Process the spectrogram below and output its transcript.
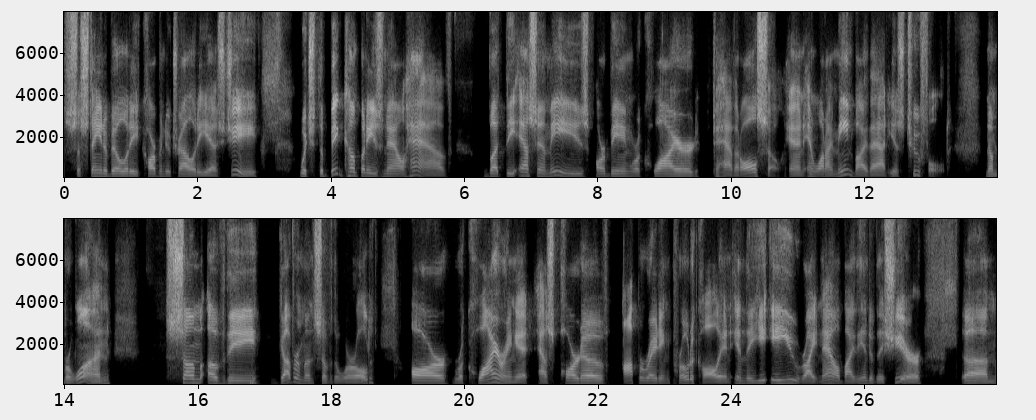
sustainability, carbon neutrality, ESG, which the big companies now have, but the SMEs are being required to have it also. And, and what I mean by that is twofold. Number one, some of the governments of the world are requiring it as part of operating protocol. In, in the EU right now, by the end of this year, um,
